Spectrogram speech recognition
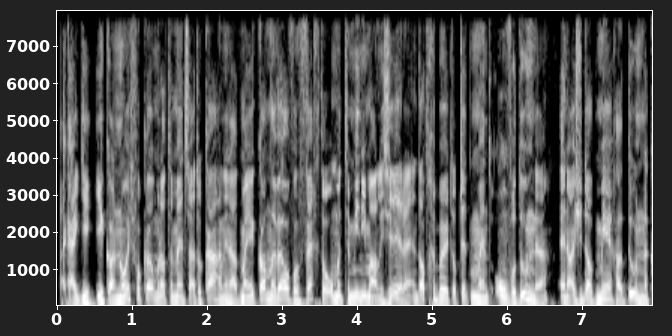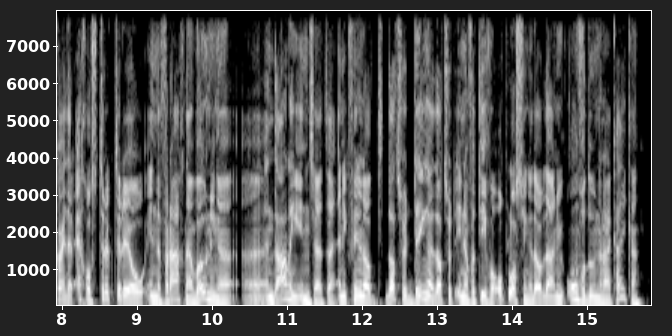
Ja, kijk, je, je kan nooit voorkomen dat de mensen uit elkaar gaan inderdaad. Maar je kan er wel voor vechten om het te minimaliseren. En dat gebeurt op dit moment onvoldoende. En als je dat meer gaat doen, dan kan je er echt wel structureel in de vraag naar woningen eh, een daling inzetten. En ik vind dat dat soort dingen, dat soort innovatieve oplossingen, dat we daar nu onvoldoende naar kijken.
